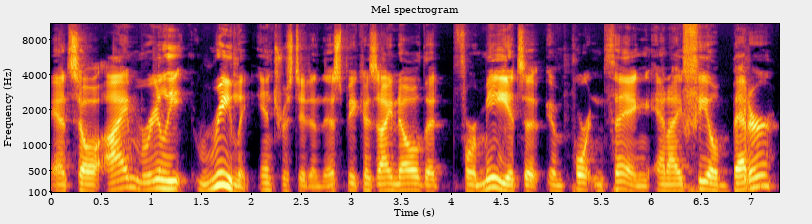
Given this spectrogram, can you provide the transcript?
And so I'm really, really interested in this because I know that for me, it's an important thing and I feel better.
